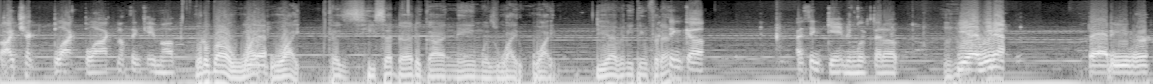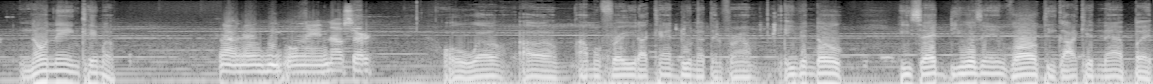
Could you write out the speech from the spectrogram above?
I checked Black Black. Nothing came up. What about White White? Because he said the other guy's name was White White. Do you have anything for that? I think. Uh, I think gaming looked that up. Yeah, we didn't that either. no name came up. No, an legal name. No, sir. Oh well, um, I'm afraid I can't do nothing for him. Even though he said he wasn't involved, he got kidnapped, but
